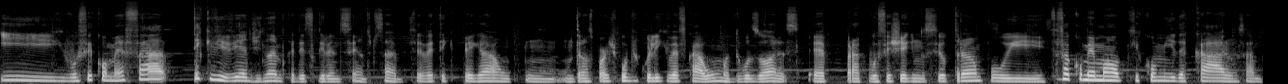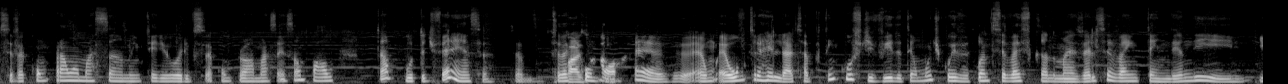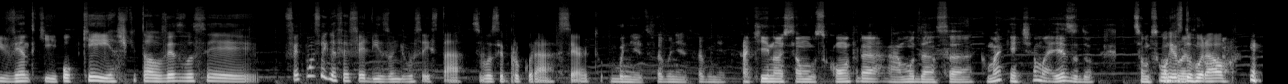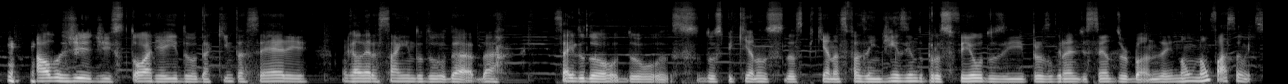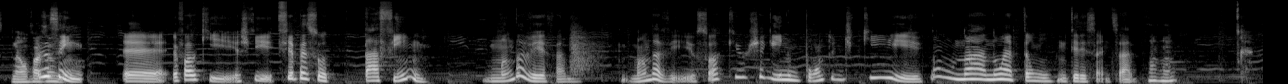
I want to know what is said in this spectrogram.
e você começa a ter que viver a dinâmica desse grande centro, sabe? Você vai ter que pegar um, um, um transporte público ali que vai ficar uma, duas horas é, para que você chegue no seu trampo e você vai comer mal porque comida é caro, sabe? Você vai comprar uma maçã no interior e você vai comprar uma maçã em São Paulo. Tem uma puta diferença. Sabe? Você é vai comprar. É, é, é outra realidade, sabe? Tem custo de vida, tem um monte de coisa. Quando você vai ficando mais velho, você vai entendendo e, e vendo que, ok, acho que talvez você você consiga ser feliz onde você está, se você procurar, certo? Bonito, foi bonito, foi bonito. Aqui nós somos contra a mudança. Como é que a gente chama? Êxodo? Somos contra o êxodo rural. Aulas de, de história aí do, da quinta série, a galera saindo do, da, da saindo do, dos, dos pequenos, das pequenas fazendinhas, indo para os feudos e para os grandes centros urbanos. Aí não, não façam isso. Não façam Mas assim, é, eu falo que acho que se a pessoa tá afim, manda ver, sabe? Manda ver. Só que eu cheguei num ponto de que não, não, não é tão interessante, sabe? Uhum.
